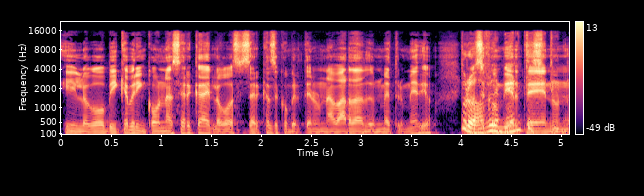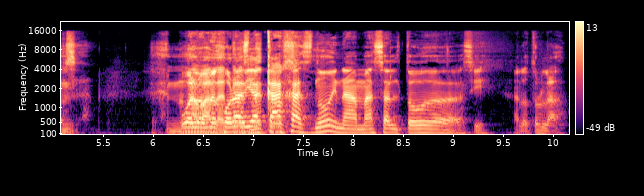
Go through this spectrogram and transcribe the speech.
y luego vi que brincó una cerca y luego esa cerca se convierte en una barda de un metro y medio. Pero se convierte en un o a lo mejor había cajas, ¿no? Y nada más saltó así, al otro lado.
